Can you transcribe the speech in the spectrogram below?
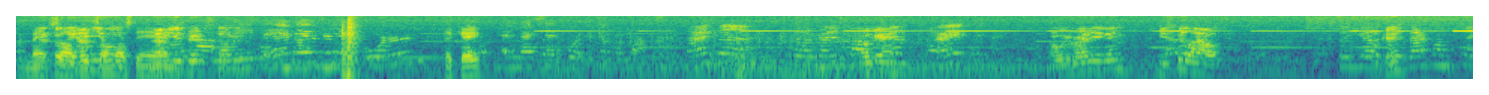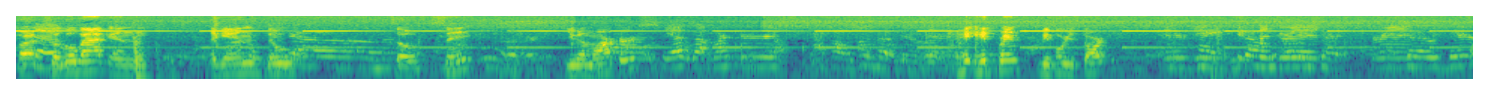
The mag So sulfate's ammo- almost in. drips coming? The amiodarone is ordered, Okay. and I sent for it to come from pharmacy. Mag's in. So we're ready to talk Okay. All right. Are we ready again? He's still out. So you gotta Okay. put it back on sync. All right, so go back and again do. So sync. You got markers. Yeah, got markers. Hit, hit print before you start. Energy 200. Syringe. So there,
